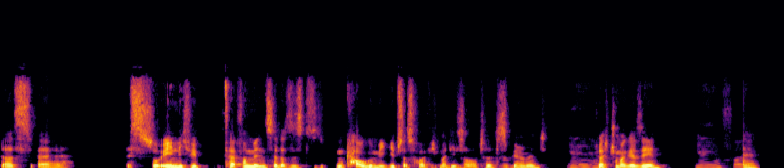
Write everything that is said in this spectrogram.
das äh, ist so ähnlich wie Pfefferminze. Das ist im Kaugummi gibt's das häufig mal die Sorte Spearmint. Ja, ja. Vielleicht schon mal gesehen? Ja, ja, voll.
